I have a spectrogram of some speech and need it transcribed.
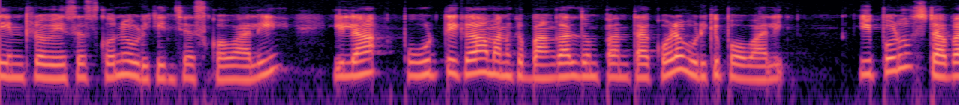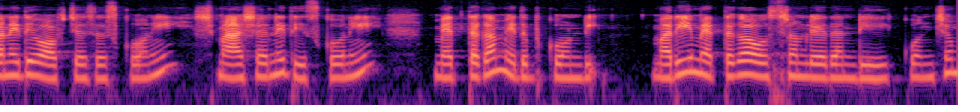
దీంట్లో వేసేసుకొని ఉడికించేసుకోవాలి. ఇలా పూర్తిగా మనకి బంగాళదుంప అంతా కూడా ఉడికిపోవాలి. ఇప్పుడు స్టవ్ అనేది ఆఫ్ చేసేసుకొని స్మాషర్ని తీసుకొని మెత్తగా మెదుపుకోండి. మరీ మెత్తగా అవసరం లేదండి. కొంచెం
